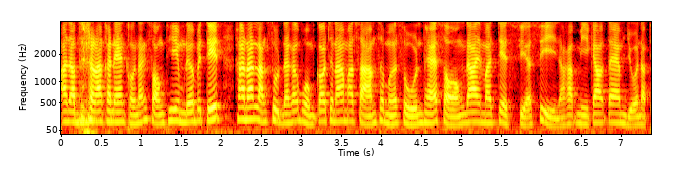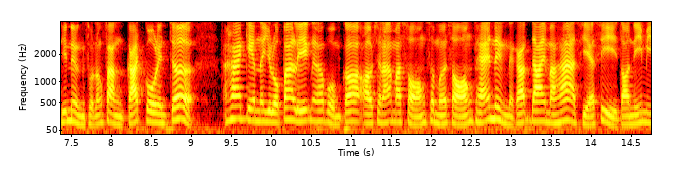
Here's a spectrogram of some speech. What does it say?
อันดับในตารางคะแนนของทั้ง 2 ทีมเรอัลเบติส5นัดหลังสุดนะครับผมก็ชนะมา 3 เสมอ 0 แพ้ 2 ได้มา 7 เสีย 4 นะครับ มี 9 แต้มอยู่อันดับที่ 1 ส่วนทางฝั่งการ์ดโกเรนเจอร์ 5 เกมในยูโรปาลีกนะครับผมก็เอาชนะมา 2 เสมอ 2 แพ้1นะครับได้มา 5 เสีย 4 ตอนนี้มี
